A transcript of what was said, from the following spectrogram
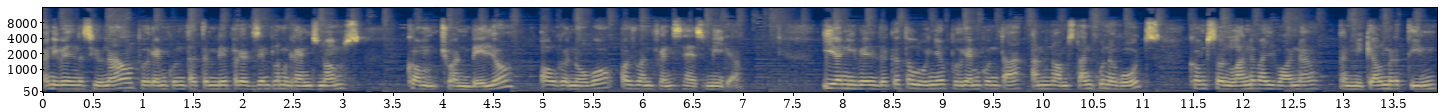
A nivell nacional podrem comptar també, per exemple, amb grans noms com Joan Bello, Olga Novo o Joan Francesc Mira i a nivell de Catalunya podrem comptar amb noms tan coneguts com són l'Anna Vallbona, en Miquel Martín,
